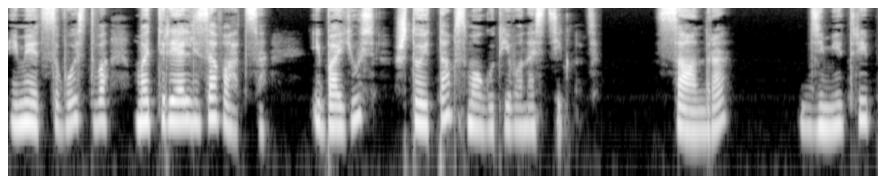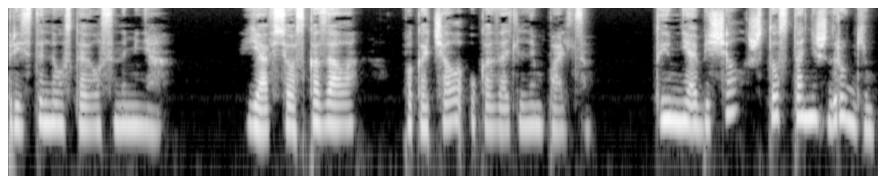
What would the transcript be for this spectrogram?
имеют свойство материализоваться, и боюсь, что и там смогут его настигнуть». «Сандра?» Дмитрий пристально уставился на меня. «Я все сказала», покачала указательным пальцем. «Ты мне обещал, что станешь другим,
